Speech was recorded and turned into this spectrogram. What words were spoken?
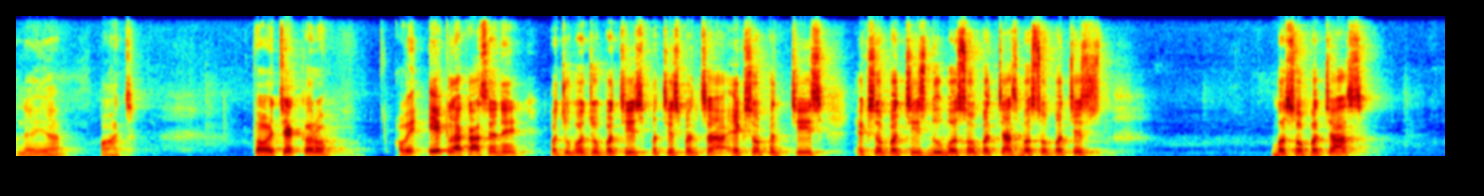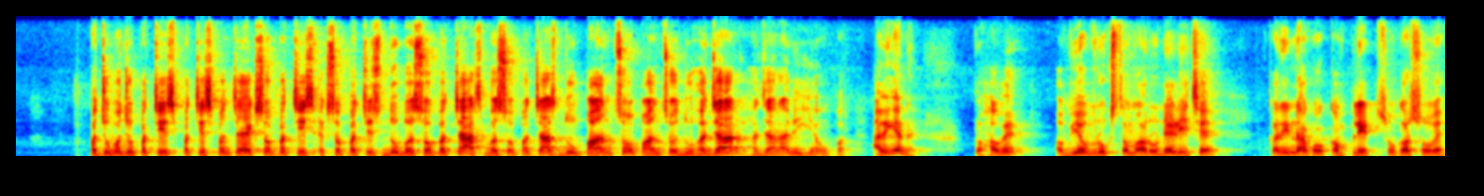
અને અહીંયા પાંચ. તો હવે ચેક કરો. હવે એક લખાશે નહીં પચું પચું પચીસ પચીસ પંચા, એકસો પચીસ એકસો પચીસ દુ બસો પચાસ, બસો પચીસ, બસો પચાસ, પચું પચું પચીસ પચીસ પંચા, એકસો પચીસ એકસો પચીસ દુ બસો પચાસ બસો પચાસ દુ પાંચસો પાંચસો દુ હજાર હજાર આવી ગયા ઉપર. આવી ગયા ને? તો હવે અવયવ વૃક્ષ તમારું રેડી છે. કરી નાખો કમ્પ્લીટ શું કરશો હવે?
